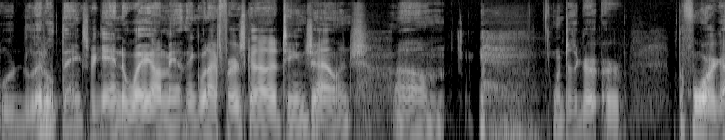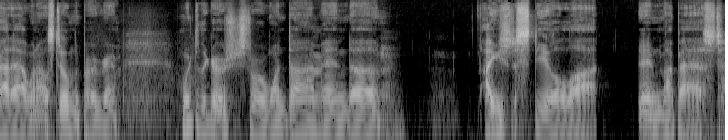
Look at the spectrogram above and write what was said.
little things began to weigh on me. I think when I first got out of Teen Challenge, um, went to the or before I got out when I was still in the program, went to the grocery store one time and uh, I used to steal a lot in my past.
